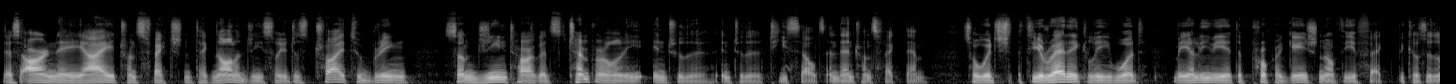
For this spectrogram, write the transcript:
there's RNAi transfection technology. So you just try to bring some gene targets temporarily into the, into the T cells and then transfect them. So which theoretically would may alleviate the propagation of the effect because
